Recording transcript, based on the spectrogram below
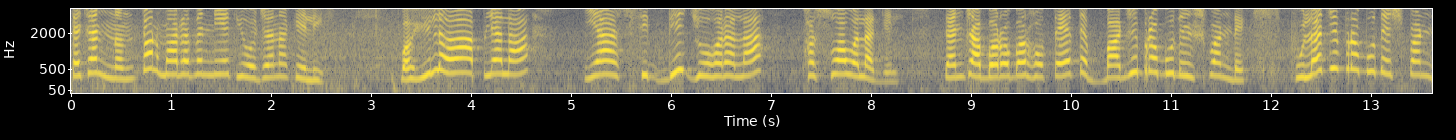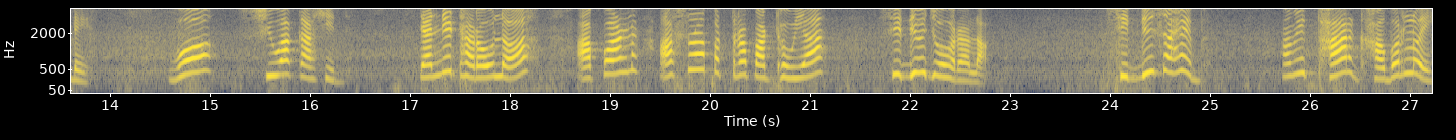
त्याच्यानंतर महाराजांनी एक योजना केली. पहिलं आपल्याला या सिद्धी जोहराला फसवावं लागेल. त्यांच्याबरोबर होते ते बाजीप्रभू देशपांडे फुलाजी प्रभू देशपांडे व शिवा काशीद त्यांनी ठरवलं आपण असं पत्र पाठवूया सिद्धी जोहराला. सिद्धी साहेब आम्ही फार घाबरलो आहे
